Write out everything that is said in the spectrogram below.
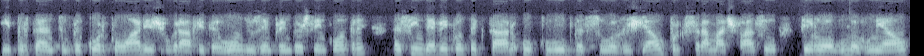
e, portanto, de acordo com a área geográfica onde os empreendedores se encontrem, assim devem contactar o clube da sua região, porque será mais fácil ter logo uma reunião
